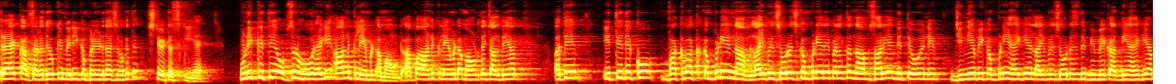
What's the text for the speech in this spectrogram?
ਟਰੈਕ ਕਰ ਸਕਦੇ ਹੋ ਕਿ ਮੇਰੀ ਕੰਪਲੇਂਟ ਦਾ ਇਸ ਵਕਤ ਸਟੇਟਸ ਕੀ ਹੈ। ਹੁਣ ਇੱਕ ਇੱਥੇ ਆਪਸ਼ਨ ਹੋਰ ਹੈਗੀ ਅਨਕਲੇਮਡ ਅਮਾਉਂਟ ਆਪਾਂ ਅਨਕਲੇਮਡ ਅਮਾਉਂਟ ਤੇ ਚੱਲਦੇ ਹਾਂ ਅਤੇ ਇੱਥੇ ਦੇਖੋ ਵੱਖ-ਵੱਖ ਕੰਪਨੀਆਂ ਦੇ ਨਾਮ ਲਾਈਫ ਇੰਸ਼ੋਰੈਂਸ ਕੰਪਨੀਆਂ ਦੇ ਪਹਿਲਾਂ ਤਾਂ ਨਾਮ ਸਾਰੀਆਂ ਦਿੱਤੇ ਹੋਏ ਨੇ, ਜਿੰਨੀਆਂ ਵੀ ਕੰਪਨੀਆਂ ਹੈਗੀਆਂ ਲਾਈਫ ਇੰਸ਼ੋਰੈਂਸ ਦੇ ਬੀਮੇ ਕਰਦੀਆਂ ਹੈਗੀਆਂ।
